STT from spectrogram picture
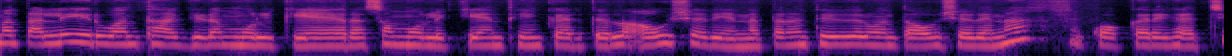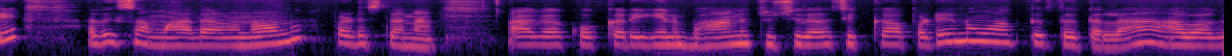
ಮತ್ತ ಅಲ್ಲೇ ಇರುವಂತಹ ಗಿಡಮೂಲಿಕೆ ರಸಮೂಲಿಕೆ ಅಂತ ಹಿಂಗ್ ಕರಿತೀವಲ್ಲ ಔಷಧಿಯನ್ನ, ತನ್ನ ತಿಳಿದಿರುವಂತ ಔಷಧಿಯನ್ನ ಕೊಕ್ಕರಿಗೆ ಹಚ್ಚಿ ಅದಕ್ಕೆ ಸಮಾಧಾನವನ್ನ ಪಡಿಸ್ತಾನ. ಆಗ ಕೊಕ್ಕರಿಗೆ ಏನ್ ಬಾಣ ಚುಚ್ಚಿದಾಗ ಸಿಕ್ಕಾಪಟ್ಟೆ ನೋವು ಆಗ್ತಿರ್ತೈತಲ್ಲ ಅವಾಗ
